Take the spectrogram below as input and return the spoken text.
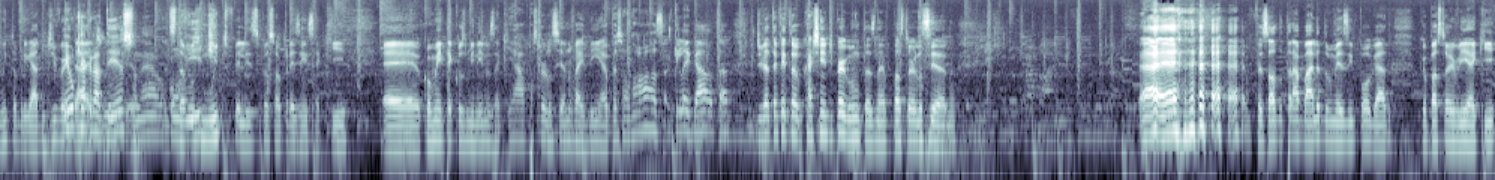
Muito obrigado de verdade. Eu que agradeço, Eu, né? O estamos convite. muito felizes com a sua presença aqui. É, eu comentei com os meninos aqui, ah, o pastor Luciano vai vir. Aí o pessoal, nossa, que legal, tá? Devia ter feito caixinha de perguntas, né, pastor Luciano. É, é. o pessoal do trabalho do mês empolgado que o pastor vinha aqui.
